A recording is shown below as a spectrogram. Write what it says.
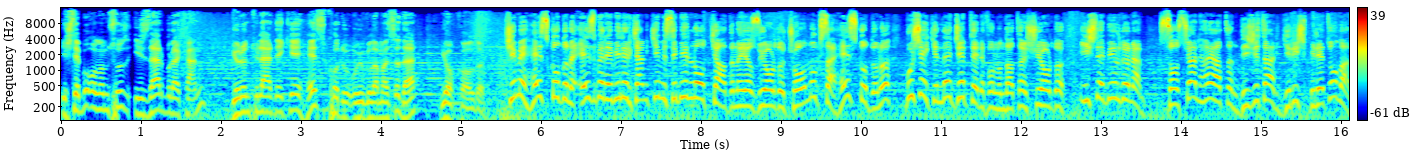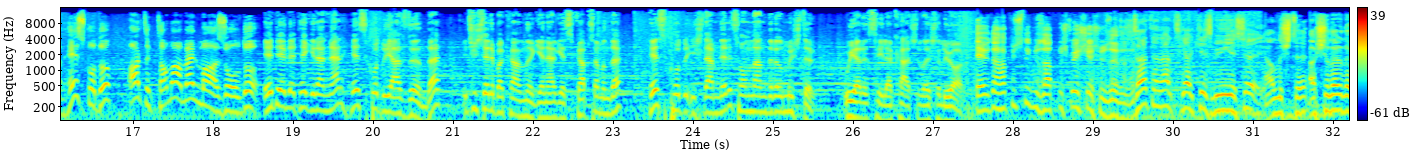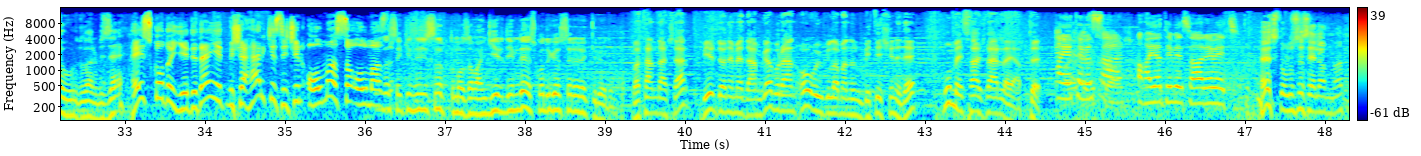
İşte bu olumsuz izler bırakan görüntülerdeki HES kodu uygulaması da yok oldu. Kimi HES kodunu ezbere bilirken kimisi bir not kağıdına yazıyordu. Çoğunluksa HES kodunu bu şekilde cep telefonunda taşıyordu. İşte bir dönem sosyal hayatın dijital giriş bileti olan HES kodu artık tamamen mazi oldu. E-Devlet'e girenler HES kodu yazdığında İçişleri Bakanlığı genelgesi kapsamında HES kodu işlemleri sonlandırılmıştır uyarısıyla karşılaşılıyor. Evde hapislik biz 65 yaş üzeriz. Zaten artık herkes bünyesi alıştı. Aşıları da vurdular bize. HES kodu 7'den 70'e herkes için olmazsa olmazdı. 8. sınıftım o zaman. Girdiğimde eskodu göstererek giriyordum. Vatandaşlar bir döneme damga vuran o uygulamanın bitişini de bu mesajlarla yaptı. Hayat Evesar. Hayat Evesar evet. HES dolusu selamlar.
